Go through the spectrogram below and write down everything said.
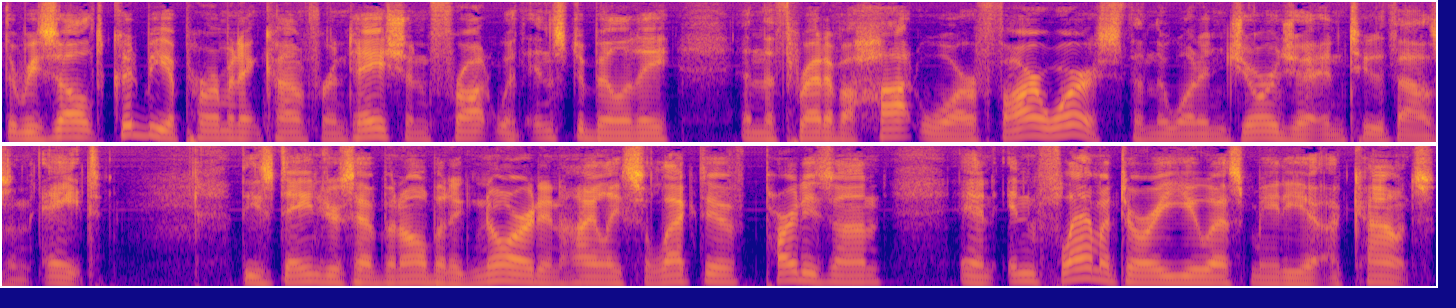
The result could be a permanent confrontation fraught with instability and the threat of a hot war far worse than the one in Georgia in 2008. These dangers have been all but ignored in highly selective, partisan, and inflammatory U.S. media accounts,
